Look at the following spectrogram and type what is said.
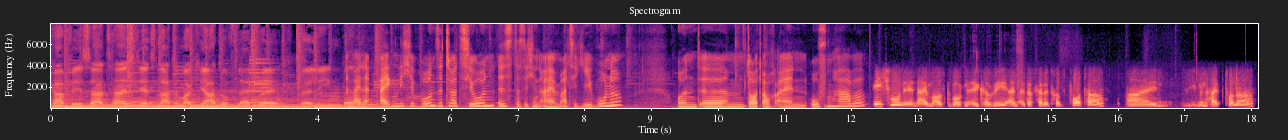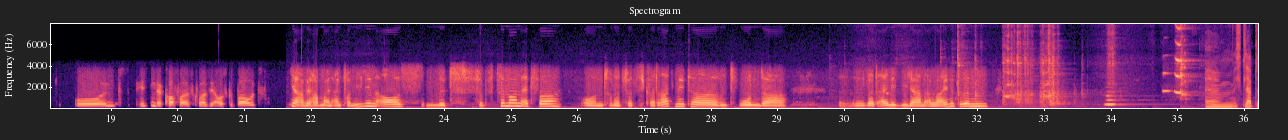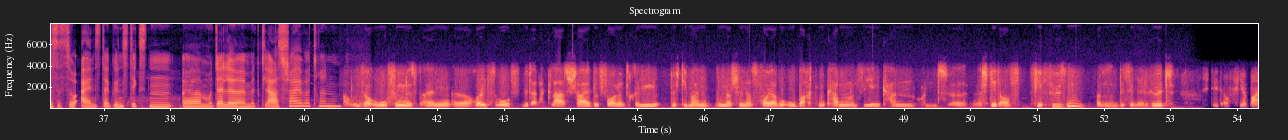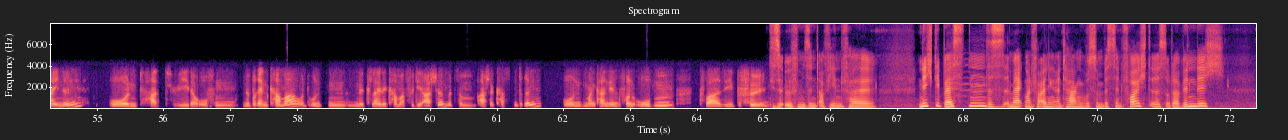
Kaffeesatt heißt jetzt Latte Macchiato Flatrate. Berlin, Berlin. Meine eigentliche Wohnsituation ist, dass ich in einem Atelier wohne und ähm, dort auch einen Ofen habe. Ich wohne in einem ausgebauten LKW, ein alter Pferdetransporter, ein siebeneinhalb Tonner und hinten der Koffer ist quasi ausgebaut. Ja, wir haben ein Einfamilienhaus mit fünf Zimmern etwa und 140 Quadratmeter und wohnen da äh, seit einigen Jahren alleine drin. Ähm, ich glaube, das ist so eins der günstigsten äh, Modelle mit Glasscheibe drin. Unser Ofen ist ein äh, Holzofen mit einer Glasscheibe vorne drin, durch die man wunderschön das Feuer beobachten kann und sehen kann. Und äh, es steht auf vier Füßen, also so ein bisschen erhöht. Steht auf vier Beinen und hat wie jeder Ofen eine Brennkammer und unten eine kleine Kammer für die Asche mit so einem Aschekasten drin. Und man kann den von oben quasi befüllen. Diese Öfen sind auf jeden Fall nicht die besten. Das merkt man vor allen Dingen an Tagen, wo es so ein bisschen feucht ist oder windig,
